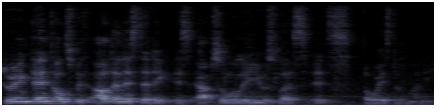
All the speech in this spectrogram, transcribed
Doing dentals without anesthetic is absolutely useless. It's a waste of money.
